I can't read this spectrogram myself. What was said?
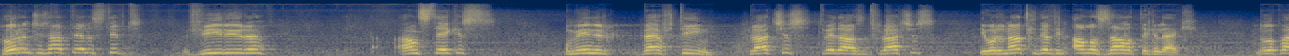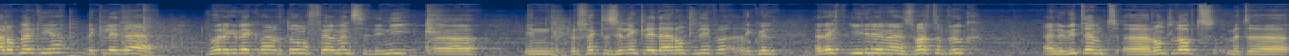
horentjes uittelen stipt. 4 uur aanstekers. Om 1 uur 15 fluitjes, 2000 fluitjes. Die worden uitgedeeld in alle zalen tegelijk. Nog een paar opmerkingen. De kledij vorige week waren er toch nog veel mensen die niet uh, in perfecte zillingkledij rondliepen. Ik wil dat echt iedereen met een zwarte broek en een wit hemd uh, rondloopt met de,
